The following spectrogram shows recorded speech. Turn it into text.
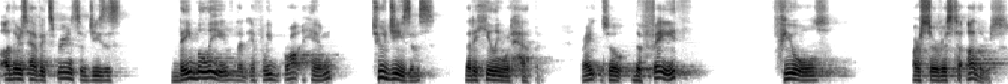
others have experienced of Jesus, they believe that if we brought him to Jesus, that a healing would happen. Right? So the faith fuels our service to others.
